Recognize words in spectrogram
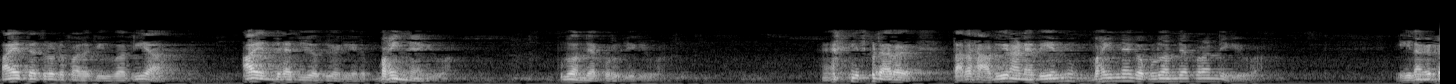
ආයෙත් ඇතුළට ඵල කිව්වා ගියා. ආයෙත් බෑ පිළියෙල කිව්වා කියලා බහින්නේ නැහැ කිව්වා. පුළුවන් දෙයක් කරුදී කිව්වා. ඒකට අර තරහ අඩු වෙනා නැදෙන්නේ බහින්නේ නැහැ පුළුවන් දෙයක් කරන්නයි කිව්වා. ඊළඟට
